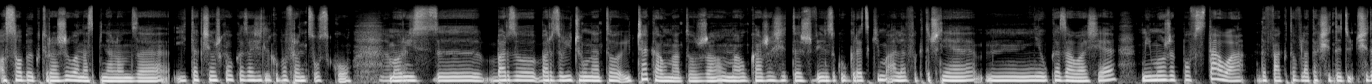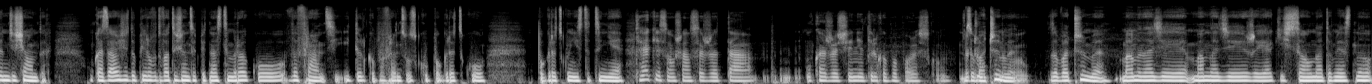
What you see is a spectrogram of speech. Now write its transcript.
osoby, która żyła na Spinalondze i ta książka ukazała się tylko po francusku. No Maurice y, bardzo, bardzo liczył na to i czekał na to, że ona ukaże się też w języku greckim, ale faktycznie mm, nie ukazała się, mimo że powstała de facto w latach siedem- 70. Ukazała się dopiero w 2015 roku we Francji i tylko po francusku, po grecku, po grecku niestety nie. To jakie są szanse, że ta ukaże się nie tylko po polsku? Znaczy, Zobaczymy. no, Zobaczymy. Mam nadzieję, mam nadzieję, że jakieś są. Natomiast no,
